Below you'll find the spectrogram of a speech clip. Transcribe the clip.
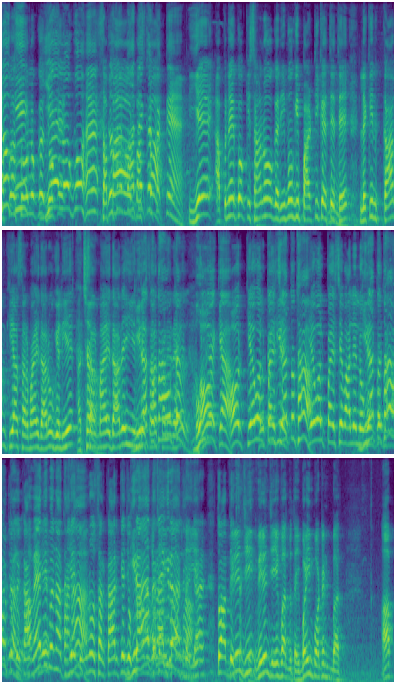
क्योंकि ये लोग वो हैं जो सपा और बातें कर सकते हैं ये अपने को किसानों गरीबों की पार्टी कहते थे लेकिन काम किया सरमाएदारों के लिए अच्छा। सरमाएदारे ही इनके तो साथ खड़े रहे भूल गए क्या? और केवल पैसे तो था। केवल पैसे वाले लोगों तो था होटल। बना था ये दोनों सरकार के जो गिराया तो गिराया। तो आप सकते जी हैं। वीरेंद्र जी एक बात बताइए बड़ी इंपॉर्टेंट बात। आप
